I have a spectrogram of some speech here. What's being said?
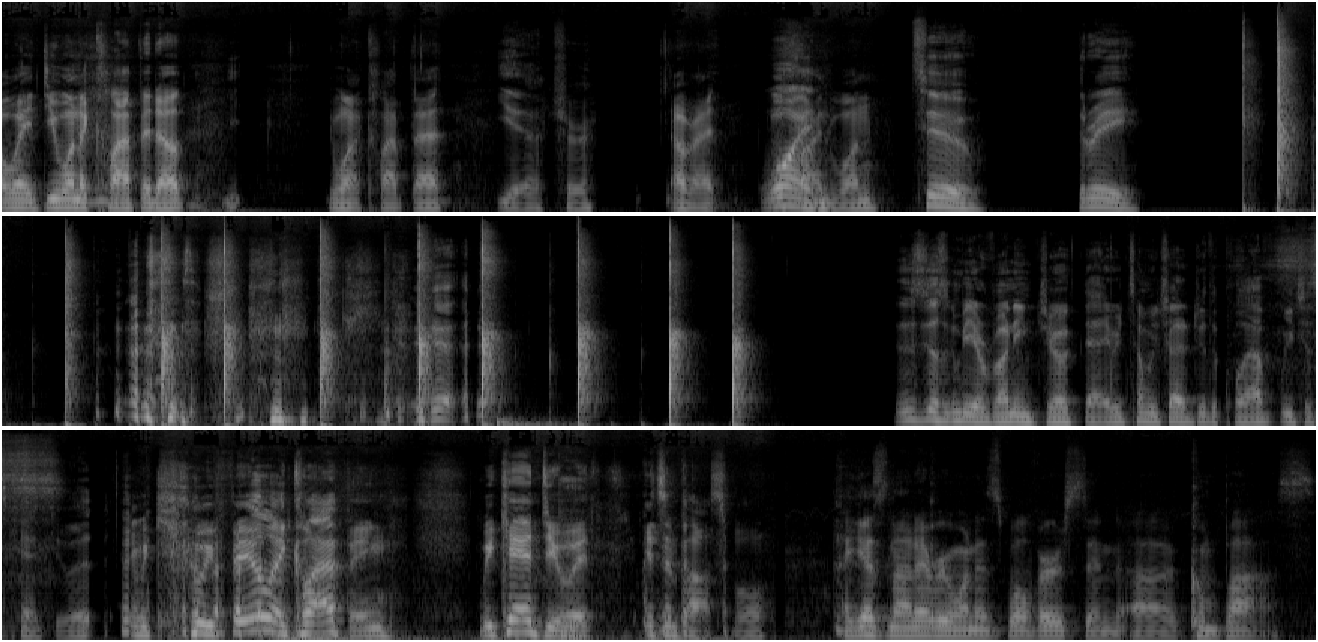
Oh wait, do you want to clap it up? You want to clap that? Yeah, sure. All right. We'll One. find one. Two. This is just gonna be a running joke that every time we try to do the clap, we just can't do it. we can't, we fail at clapping. We can't do it. It's impossible. I guess not everyone is well versed in uh, compas.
